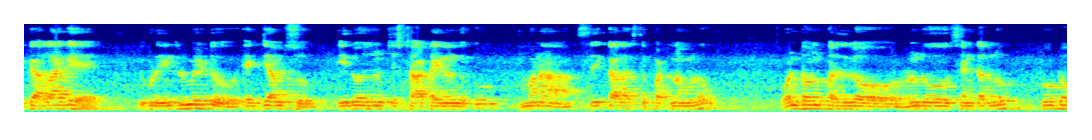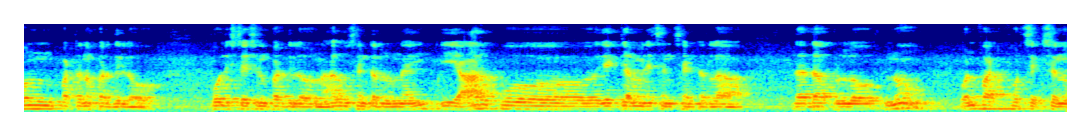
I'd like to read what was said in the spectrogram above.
ఇక అలాగే ఇప్పుడు ఇంటర్మీడియట్ ఎగ్జామ్స్ ఈ రోజు నుంచి స్టార్ట్ అయినందుకు మన శ్రీకాళహస్తి పట్టణంలో వన్ టౌన్ పరిధిలో రెండు సెంటర్లు టూ టౌన్ పట్టణ పరిధిలో పోలీస్ స్టేషన్ పరిధిలో నాలుగు సెంటర్లు ఉన్నాయి. ఈ ఆరు పో ఎగ్జామినేషన్ సెంటర్ల దాదాపుల్లోనూ వన్ ఫార్టీ ఫోర్ సెక్షన్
